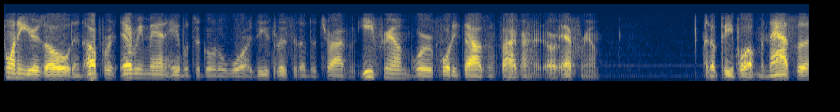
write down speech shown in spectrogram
20 years old and upward, every man able to go to war. These listed of the tribe of Ephraim were 40,500, or Ephraim. The people of Manasseh,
